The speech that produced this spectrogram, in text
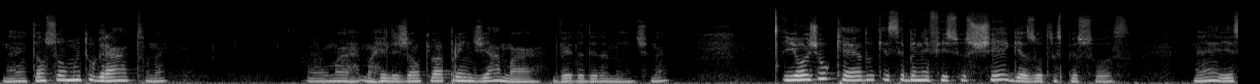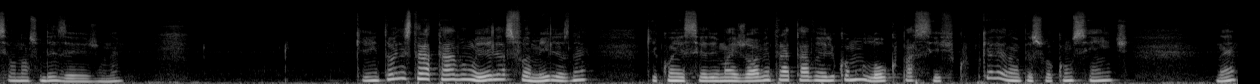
Né? Então sou muito grato, né? É uma, uma religião que eu aprendi a amar verdadeiramente, né? E hoje eu quero que esse benefício chegue às outras pessoas, né? Esse é o nosso desejo, né? Okay? Então eles tratavam ele, as famílias, né? que conheceram ele mais jovem tratavam ele como um louco pacífico, porque ele era uma pessoa consciente, né?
